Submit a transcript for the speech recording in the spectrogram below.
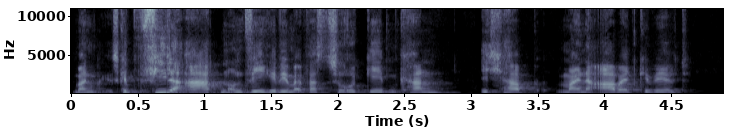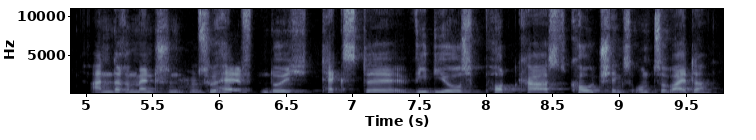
man, es gibt viele Arten und Wege, wie man etwas zurückgeben kann. Ich habe meine Arbeit gewählt, anderen Menschen mhm. zu helfen durch Texte, Videos, Podcasts, Coachings und so weiter.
